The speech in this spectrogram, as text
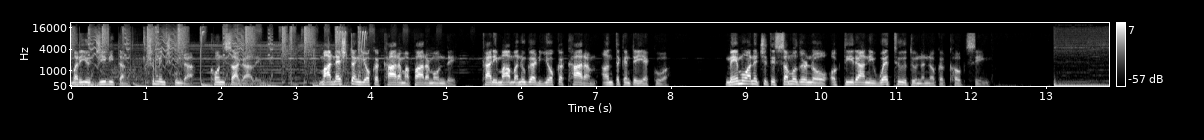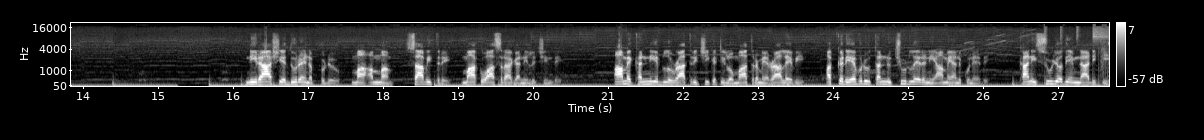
మరియు జీవితం క్షమించకుండా కొనసాగాలి. మా నష్టం యొక్క కారం అపారం ఉంది కానీ మా మనుగడ యొక్క కారం అంతకంటే ఎక్కువ. మేము అనుచితి సముద్రంలో ఒక తీరాన్ని వెతుకుతున్న ఒక కోక్సింగ్ నిరాశ ఎదురైనప్పుడు మా అమ్మం సావిత్రి మాకు ఆసరాగా నిలిచింది. ఆమె కన్నీళ్ళు రాత్రి చీకటిలో మాత్రమే రాలేవి. అక్కడ ఎవరూ తన్ను చూడలేరని ఆమె అనుకునేది. కానీ సూర్యోదయం నాటికి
